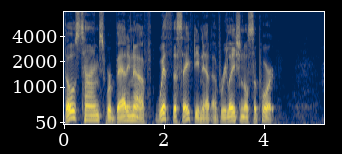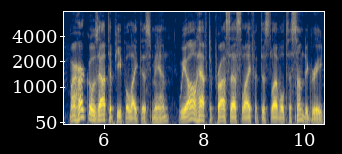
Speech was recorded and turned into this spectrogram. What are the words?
those times were bad enough with the safety net of relational support. My heart goes out to people like this man. We all have to process life at this level to some degree,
